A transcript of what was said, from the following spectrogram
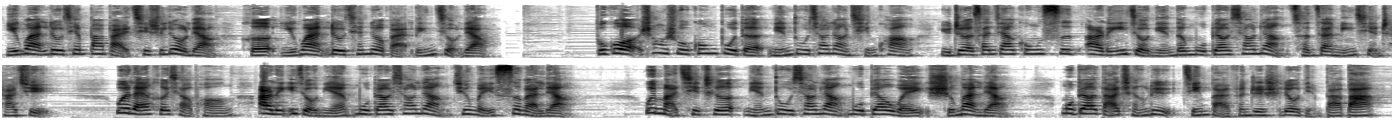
一万六千八百七十六辆和一万六千六百零九辆。不过，上述公布的年度销量情况与这三家公司二零一九年的目标销量存在明显差距。蔚来和小鹏二零一九年目标销量均为四万辆，威马汽车年度销量目标为十万辆，目标达成率仅百分之十六点八八。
